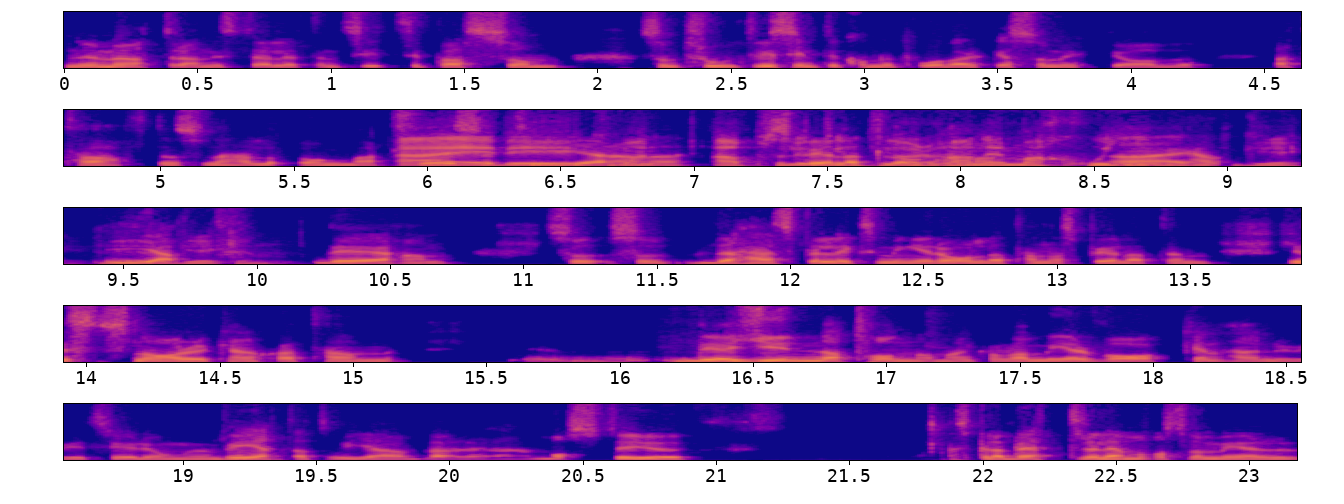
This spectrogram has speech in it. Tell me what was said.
Nu möter han istället en Tsitsipas som, som troligtvis inte kommer påverka så mycket av att ha haft en sån här lång match. Nej, det kan han man absolut inte göra. långa Han är maskin, Nej, han- grek, Ja. greken. Det är han. Så, så det här spelar liksom ingen roll att han har spelat en... Det är snarare kanske att han... Det har gynnat honom. Han kan vara mer vaken här nu i tredje omgången. Ja. Vet att oh, jävlar, jag måste ju spela bättre. Eller jag måste vara mer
